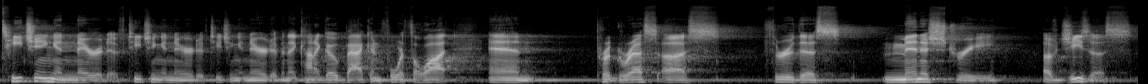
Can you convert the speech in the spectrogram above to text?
teaching and narrative, teaching and narrative, teaching and narrative. And they kind of go back and forth a lot and progress us through this ministry of Jesus.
